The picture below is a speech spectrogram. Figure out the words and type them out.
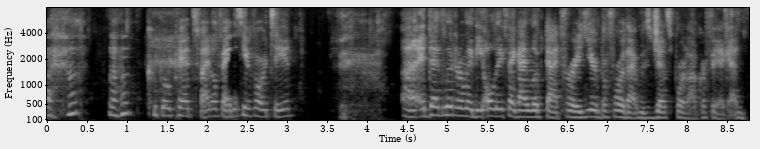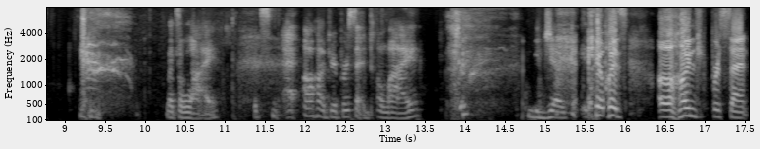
Uh-huh. Uh-huh. Kupo Pants Final Fantasy 14. Uh, and then literally the only thing I looked at for a year before that was just pornography again. That's a lie. It's a hundred percent a lie. Joke. It, It was a hundred percent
